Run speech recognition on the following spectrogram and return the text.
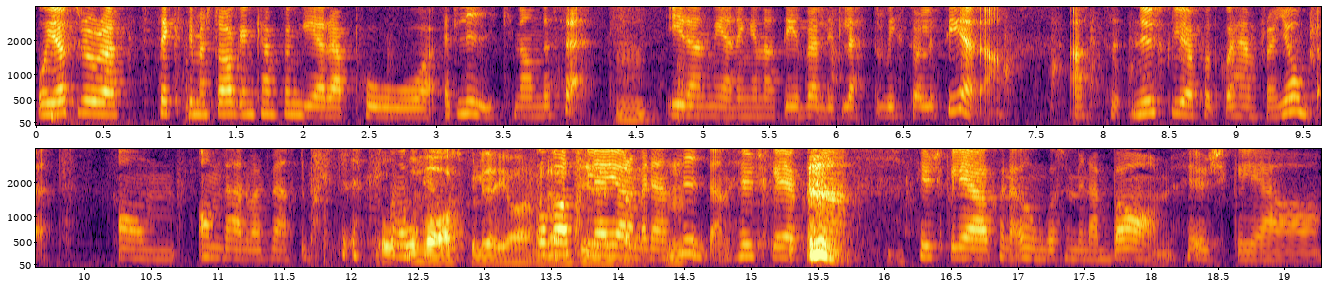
Och jag tror att sextimmarsdagen kan fungera på ett liknande sätt. Mm. I den meningen att det är väldigt lätt att visualisera. Att nu skulle jag fått gå hem från jobbet om, om det hade varit Vänsterpartiet. som Och, och vad skulle jag göra med och den vad skulle jag tiden göra med den Mm. tiden? Hur skulle jag kunna, hur skulle jag kunna umgås med mina barn? Hur skulle jag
